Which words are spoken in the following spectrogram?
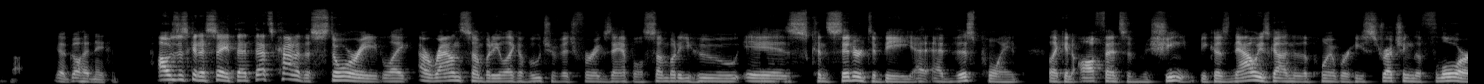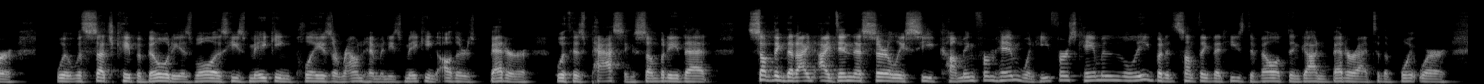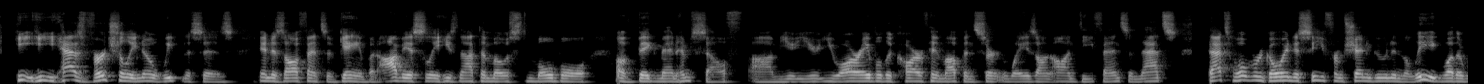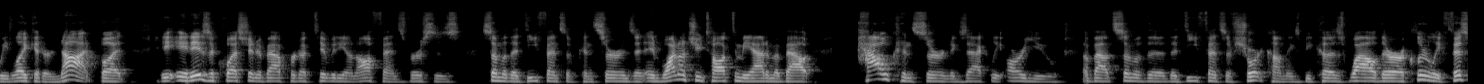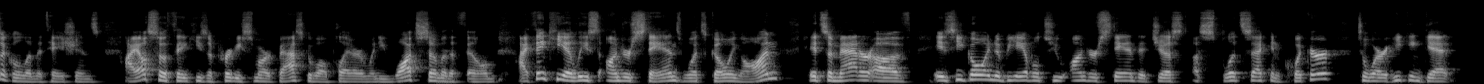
yeah, go ahead, Nathan. I was just gonna say that that's kind of the story, like around somebody like a Vucevic, for example, somebody who is considered to be at, at, this point like an offensive machine, because now he's gotten to the point where he's stretching the floor with, with such capability, as well as he's making plays around him and he's making others better with his passing. Somebody that something that I, I didn't necessarily see coming from him when he first came into the league, but it's something that he's developed and gotten better at to the point where he he has virtually no weaknesses in his offensive game. But obviously, he's not the most mobile of big men himself. Um, you you you are able to carve him up in certain ways on on defense, and that's that's what we're going to see from Sengun in the league, whether we like it or not. But it, it is a question about productivity on offense versus some of the defensive concerns. And, and why don't you talk to me, Adam, about how concerned exactly are you about some of the the defensive shortcomings? Because while there are clearly physical limitations i also think he's a pretty smart basketball player. And when you watch some of the film i think he at least understands what's going on. It's a matter of is he going to be able to understand it just a split second quicker to where he can get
